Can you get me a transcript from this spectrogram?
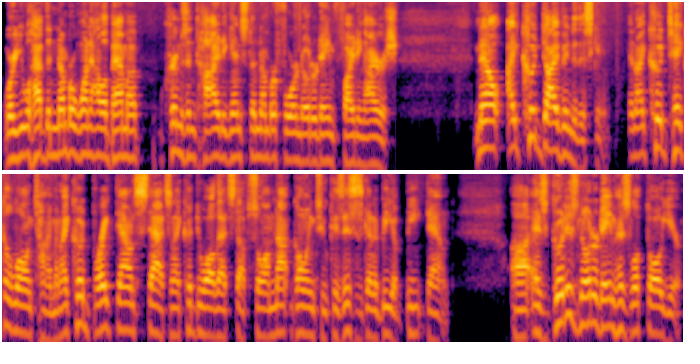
where you will have the number one Alabama Crimson Tide against the number four Notre Dame Fighting Irish. Now, I could dive into this game, and I could take a long time, and I could break down stats, and I could do all that stuff. So I'm not going to because this is going to be a beatdown. Uh, as good as Notre Dame has looked all year,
